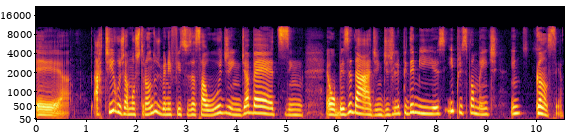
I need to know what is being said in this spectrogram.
é, artigos já mostrando os benefícios à saúde em diabetes, em é, obesidade, em dislipidemias e principalmente em câncer.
